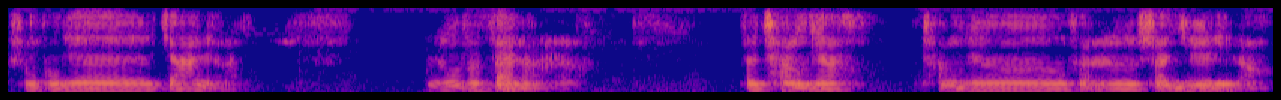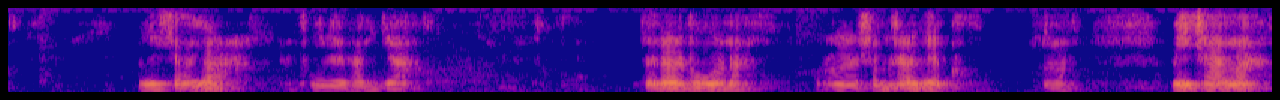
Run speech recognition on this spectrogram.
上同学家去了。然后说在哪儿在昌平，昌平反正山区里头有个小院儿，同学他们家在那儿住着呢。我说，什么事儿没有？啊，没钱了，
